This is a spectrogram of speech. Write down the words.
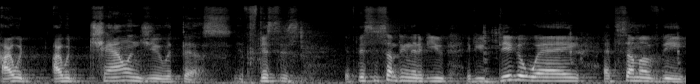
I would, I would challenge you with this. If this is, if this is something that if you, if you dig away at some of the,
